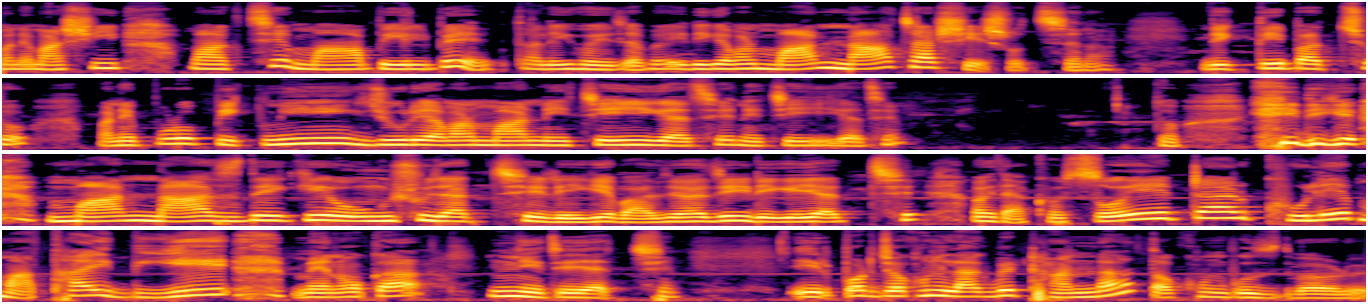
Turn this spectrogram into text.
মানে মাসি মাখছে, মা বেলবে, তাহলেই হয়ে যাবে। এদিকে আমার মার নাচ আর শেষ হচ্ছে না। দেখতেই পাচ্ছ। মানে পুরো পিকনিক জুড়ে আমার মা নেচেই গেছে নেচেই গেছে। তো এইদিকে মার নাচ দেখে অংশু যাচ্ছে, রেগে, বাজে বাজেই রেগে যাচ্ছে। ওই দেখো, সোয়েটার খুলে মাথায় দিয়ে মেনকা নেচে যাচ্ছে। এরপর যখন লাগবে ঠান্ডা, তখন বুঝতে পারবে।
